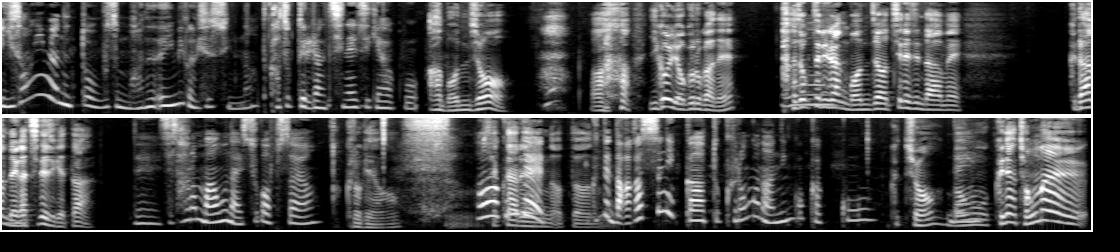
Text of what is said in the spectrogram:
이성이면은 또 무슨 많은 의미가 있을 수 있나? 가족들이랑 친해지게 하고 아 먼저 아 이걸 역으로 가네 가족들이랑 먼저 친해진 다음에 그 다음 내가 친해지겠다 네 진짜 사람 마음은 알 수가 없어요. 그러게요 음, 아 색다른 근데 어떤 근데 나갔으니까 또 그런 건 아닌 것 같고 그쵸 네. 너무 그냥 정말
